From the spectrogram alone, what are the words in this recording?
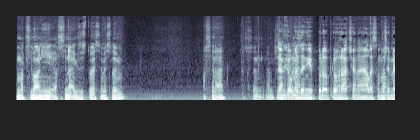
maximální asi neexistuje, si myslím. Asi ne. To si nemyslím. Nějaké omezení pro, pro hráče ne, ale samozřejmě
